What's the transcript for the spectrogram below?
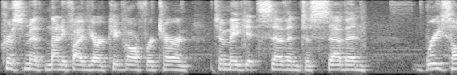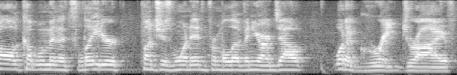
Chris Smith 95 yard kickoff return to make it 7 to 7. Breece Hall a couple minutes later punches one in from 11 yards out. What a great drive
